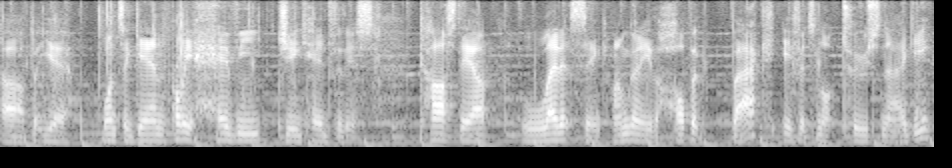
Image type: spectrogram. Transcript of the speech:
Uh, but yeah, once again, probably a heavy jig head for this. Cast out, let it sink. I'm gonna either hop it back if it's not too snaggy,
